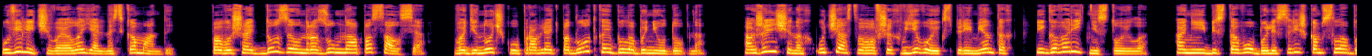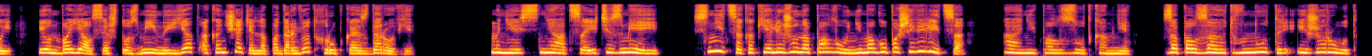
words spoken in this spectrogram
увеличивая лояльность команды. Повышать дозы он разумно опасался, в одиночку управлять подлодкой было бы неудобно. О женщинах, участвовавших в его экспериментах, и говорить не стоило. Они и без того были слишком слабы, и он боялся, что змеиный яд окончательно подорвет хрупкое здоровье. «Мне снятся эти змеи. Снится, как я лежу на полу, не могу пошевелиться, а они ползут ко мне, заползают внутрь и жрут,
